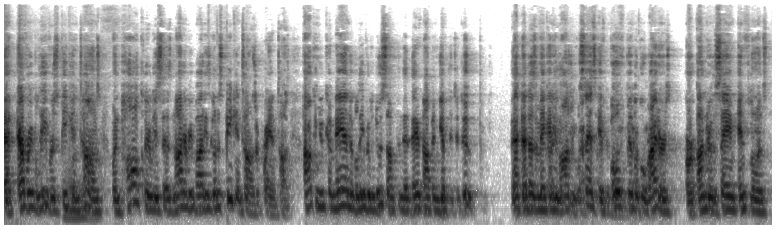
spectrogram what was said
that every believer speak in tongues when Paul clearly says not everybody's going to speak in tongues or pray in tongues? How can you command a believer to do something that they've not been gifted to do? That doesn't make any logical sense. If both biblical writers are under the same influence,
